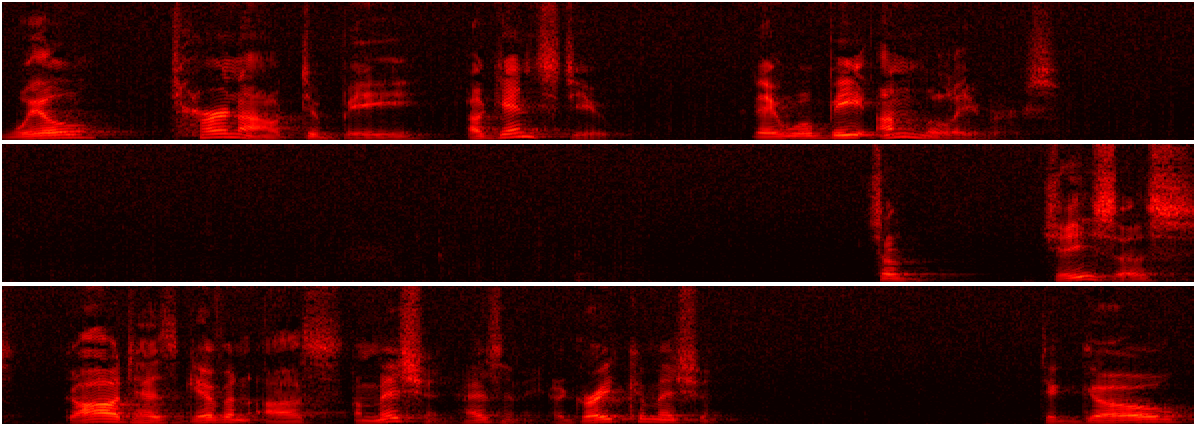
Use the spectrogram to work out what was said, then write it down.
will turn out to be against you. They will be unbelievers. So, Jesus, God has given us a mission, hasn't He? A great commission to go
